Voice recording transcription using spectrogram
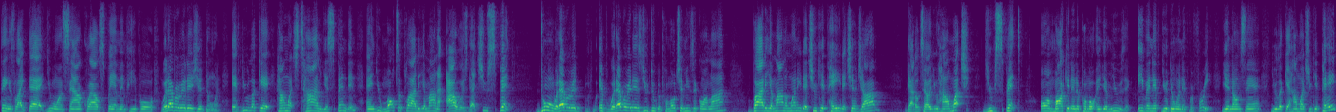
things like that. You on SoundCloud spamming people, whatever it is you're doing. If you look at how much time you're spending and you multiply the amount of hours that you spent doing whatever it if whatever it is you do to promote your music online by the amount of money that you get paid at your job, that'll tell you how much you've spent on marketing and promoting your music, even if you're doing it for free. You know what I'm saying? You look at how much you get paid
